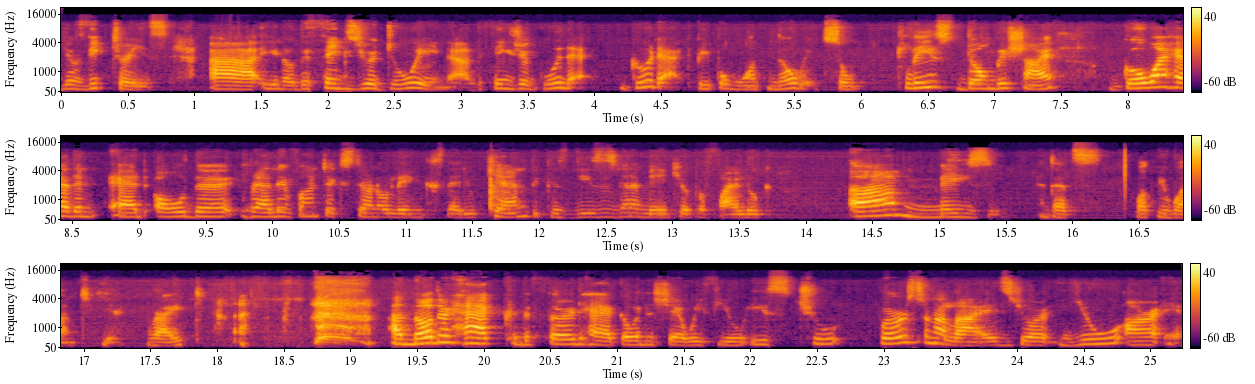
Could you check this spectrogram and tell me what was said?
your victories, uh, you know, the things you're doing, uh, the things you're good at, good at, people won't know it. So please don't be shy go ahead and add all the relevant external links that you can because this is going to make your profile look amazing. And that's what we want here right? Another hack the third hack i want to share with you is to personalize your url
